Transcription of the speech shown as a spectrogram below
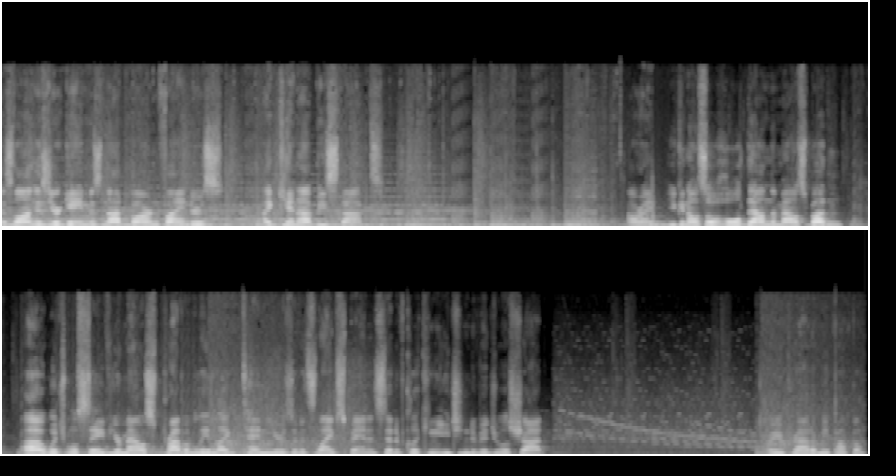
As long as your game is not Barn Finders, I cannot be stopped. Alright, you can also hold down the mouse button, uh, which will save your mouse probably like 10 years of its lifespan instead of clicking each individual shot. Are you proud of me, Papa?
